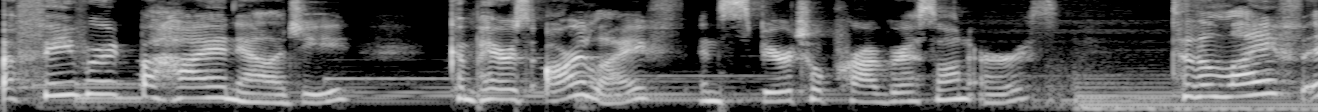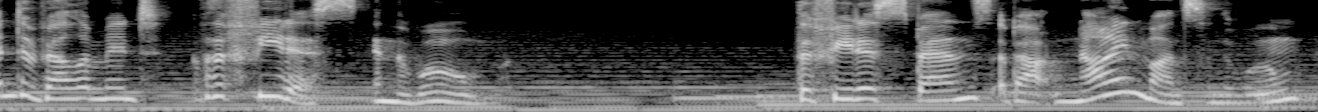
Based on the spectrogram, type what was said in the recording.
A favorite Baha'i analogy compares our life and spiritual progress on earth to the life and development of the fetus in the womb. The fetus spends about nine months in the womb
